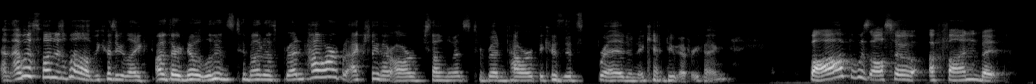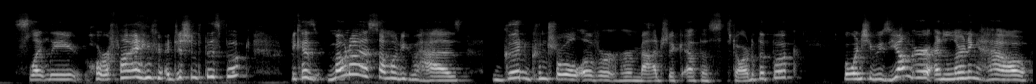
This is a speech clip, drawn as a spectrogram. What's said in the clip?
And that was fun as well because you're like, are there no limits to Mona's bread power? But actually there are limits to bread power because it's bread and it can't do everything. Bob was also a fun but slightly horrifying addition to this book because Mona is someone who has good control over her magic at the start of the book. But when she was younger and learning how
